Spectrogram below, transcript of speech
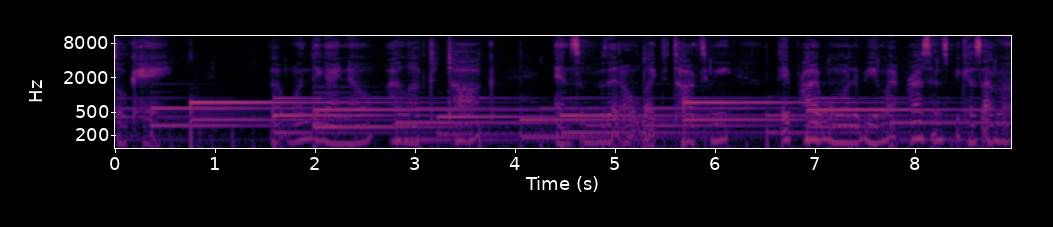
That's okay. But one thing I know, I love to talk, and some people that don't like to talk to me, they probably won't want to be in my presence because I'm a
